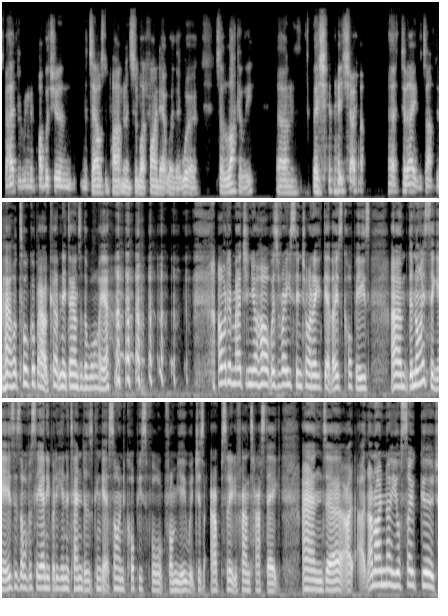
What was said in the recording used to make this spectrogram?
So I had to ring the publisher and the sales department and sort of like find out where they were. So luckily, um, they they showed up uh, today this afternoon. I'll talk about cutting it down to the wire. I would imagine your heart was racing trying to get those copies. Um, the nice thing is, is obviously anybody in attendance can get signed copies for from you, which is absolutely fantastic. And uh, I, and I know you're so good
